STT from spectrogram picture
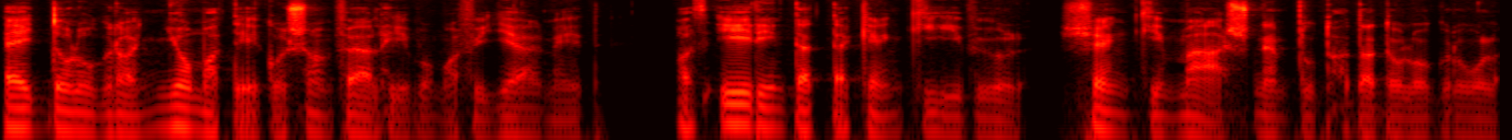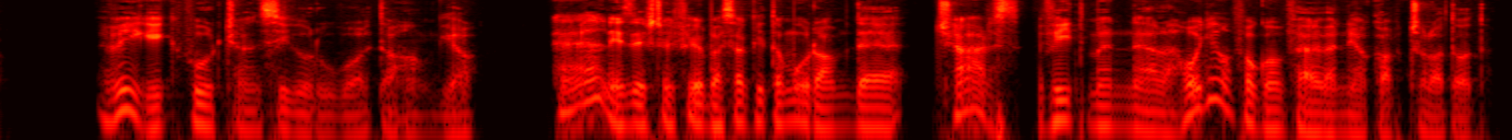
Egy dologra nyomatékosan felhívom a figyelmét. Az érintetteken kívül senki más nem tudhat a dologról. Végig furcsán szigorú volt a hangja. Elnézést, hogy félbeszakítom, uram, de Charles Whitmannel hogyan fogom felvenni a kapcsolatot?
